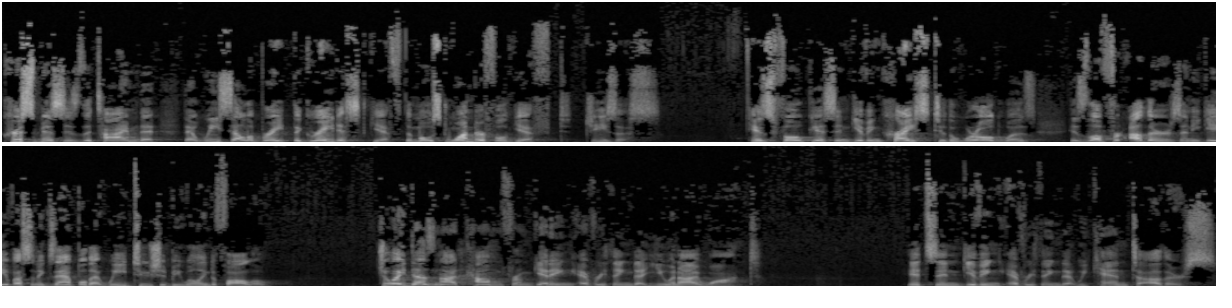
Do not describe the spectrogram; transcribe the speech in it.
Christmas is the time that, that we celebrate the greatest gift, the most wonderful gift, Jesus. His focus in giving Christ to the world was his love for others, and he gave us an example that we too should be willing to follow. Joy does not come from getting everything that you and I want. It's in giving everything that we can to others.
